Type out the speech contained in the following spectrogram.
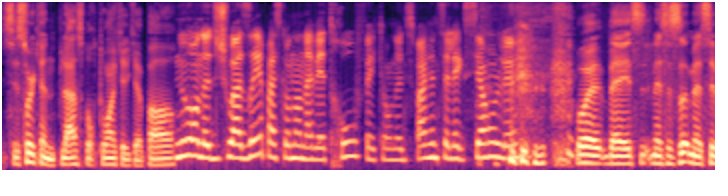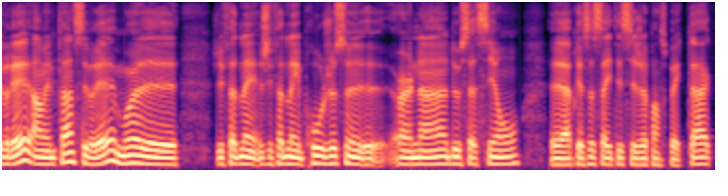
c'est sûr qu'il y a une place pour toi en quelque part. Nous, on a dû choisir parce qu'on en avait trop, fait qu'on a dû faire une sélection, là. Ouais, ben, mais c'est ça, mais c'est vrai. En même temps, c'est vrai. Moi, euh, j'ai fait de l'im- j'ai fait de l'impro juste un, un an, deux sessions. Euh, après ça, ça a été cégep en spectacle.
